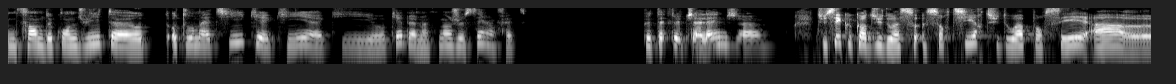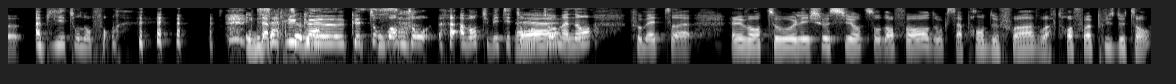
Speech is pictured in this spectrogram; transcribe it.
une forme de conduite euh, automatique qui, euh, qui, ok, ben maintenant je sais en fait. Peut-être le challenge. Euh, tu sais que quand tu dois sortir, tu dois penser à habiller ton enfant. Exactement. plus que, que ton manteau. Avant, tu mettais ton manteau. Maintenant, faut mettre le manteau, les chaussures de son enfant. Donc, ça prend deux fois, voire trois fois plus de temps.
